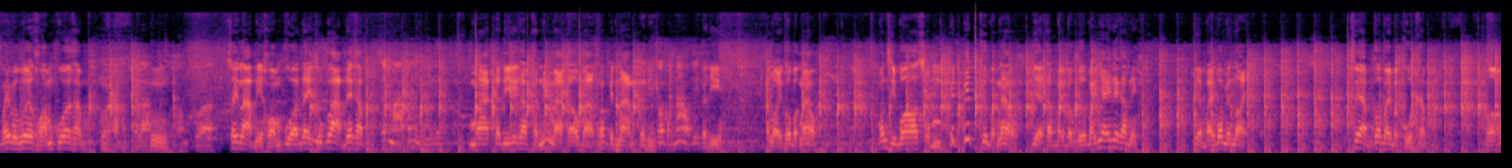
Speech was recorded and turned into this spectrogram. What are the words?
ใบบักเวอร์หอมกว่าครับตัวทำตลาดอืม หอมตัวไส้ลาบนี่หอมกว่าได้ทุกลาบได้ครับเส้นหมากก็มันดีเลยหมากก็ดีครับขันมีหมากก็เอาหมากมาเป็นน้ำก็ดีก็ของเน่าที่ก็ดี อร่อยกว่าบักนาวมันสิบ่สมปิดปิดๆคือบักนาวเนี่ยครับใบบักเวอร์ใบใหญ่เด้ครับนี่เนี่ยใบบ่แม่นน้อยแซ่บก็ใบบักกูดครับหอม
